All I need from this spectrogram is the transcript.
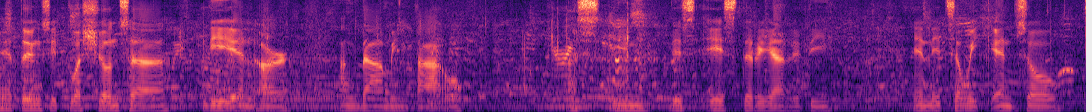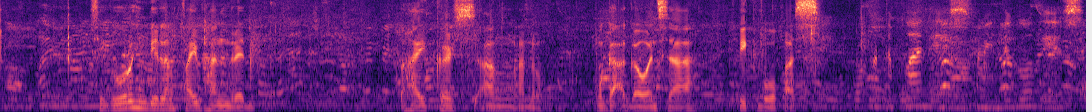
Ito yung sitwasyon sa DNR. Ang daming tao. As in, this is the reality. And it's a weekend, so siguro hindi lang 500 hikers ang ano mag-aagawan sa peak bukas. But the plan is, I mean, the goal is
